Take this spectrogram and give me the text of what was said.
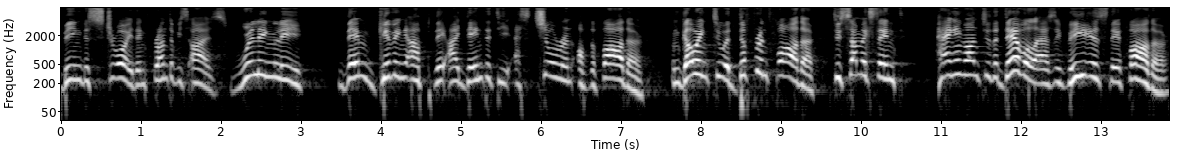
being destroyed in front of his eyes, willingly them giving up their identity as children of the Father and going to a different Father, to some extent, hanging on to the devil as if he is their Father.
